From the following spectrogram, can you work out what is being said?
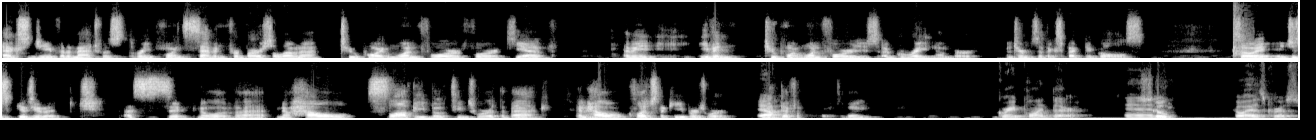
XG for the match was 3.7 for Barcelona, 2.14 for Kiev. I mean, even 2.14 is a great number in terms of expected goals. So it, it just gives you a, a signal of uh, you know how sloppy both teams were at the back and how clutch the keepers were. Yeah, definitely to them. Great point there. And so, go ahead, Chris.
